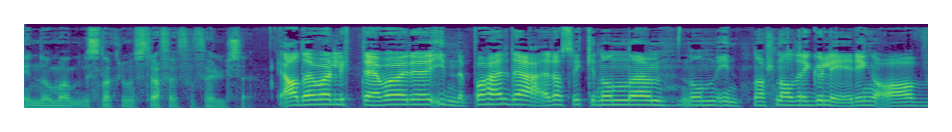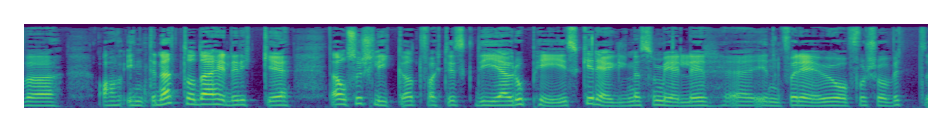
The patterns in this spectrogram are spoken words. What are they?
i når man snakker om straffeforfølgelse? Ja, det var litt det jeg var inne på her. Det er altså ikke noen, noen internasjonal regulering av, av, internett. Og det er heller ikke Det er også slik at faktisk de europeiske reglene som gjelder innenfor EU, og for så vidt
